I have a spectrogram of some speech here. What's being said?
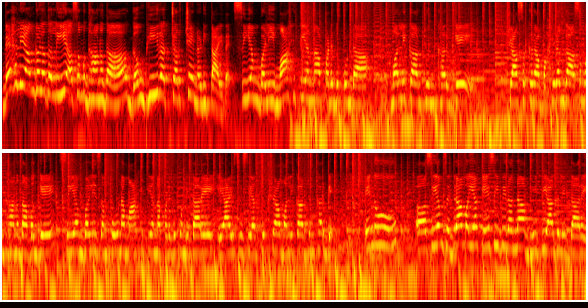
ದೆಹಲಿ ಅಂಗಳದಲ್ಲಿ ಅಸಮಾಧಾನದ ಗಂಭೀರ ಚರ್ಚೆ ನಡೀತಾ ಇದೆ. ಸಿಎಂ ಬಳಿ ಮಾಹಿತಿಯನ್ನ ಪಡೆದುಕೊಂಡ ಮಲ್ಲಿಕಾರ್ಜುನ್ ಖರ್ಗೆ, ಶಾಸಕರ ಬಹಿರಂಗ ಅಸಮಾಧಾನದ ಬಗ್ಗೆ ಸಿಎಂ ಬಳಿ ಸಂಪೂರ್ಣ ಮಾಹಿತಿಯನ್ನ ಪಡೆದುಕೊಂಡಿದ್ದಾರೆ ಎಐಸಿಸಿ ಅಧ್ಯಕ್ಷ ಮಲ್ಲಿಕಾರ್ಜುನ್ ಖರ್ಗೆ. ಇಂದು ಸಿಎಂ ಸಿದ್ದರಾಮಯ್ಯ ಕೆಸಿಬಿರನ್ನ ಭೇಟಿಯಾಗಲಿದ್ದಾರೆ.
